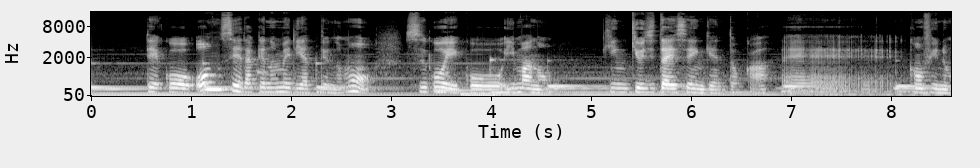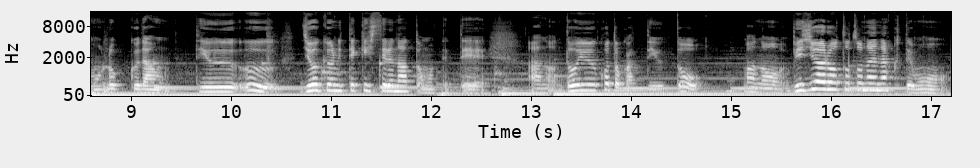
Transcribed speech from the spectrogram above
ん、でこう音声だけのメディアっていうのもすごいこう今の緊急事態宣言とか、えー、 confinement ロックダウンっていう状況に適してるなと思っててあのどういうことかっていうとまあのビジュアルを整えなくても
